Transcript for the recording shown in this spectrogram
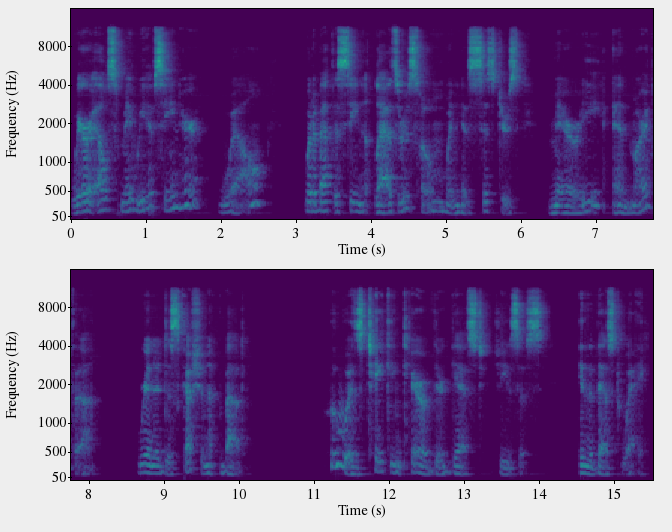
Where else may we have seen her? Well, what about the scene at Lazarus' home when his sisters Mary and Martha were in a discussion about who was taking care of their guest, Jesus, in the best way?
